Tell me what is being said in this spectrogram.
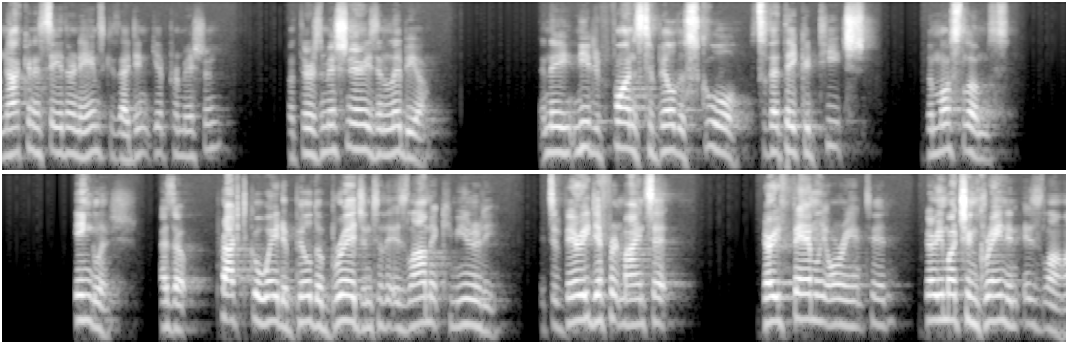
I'm not going to say their names because I didn't get permission, but there's missionaries in Libya. And they needed funds to build a school so that they could teach the Muslims English as a practical way to build a bridge into the Islamic community. It's a very different mindset, very family oriented, very much ingrained in Islam.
